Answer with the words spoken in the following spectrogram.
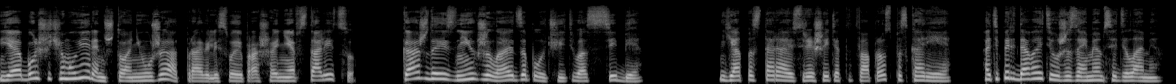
Я больше чем уверен, что они уже отправили свои прошения в столицу. Каждая из них желает заполучить вас себе. Я постараюсь решить этот вопрос поскорее. А теперь давайте уже займемся делами.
